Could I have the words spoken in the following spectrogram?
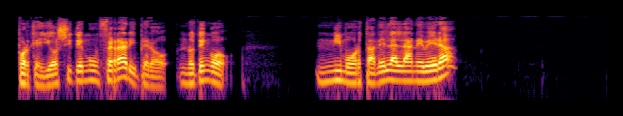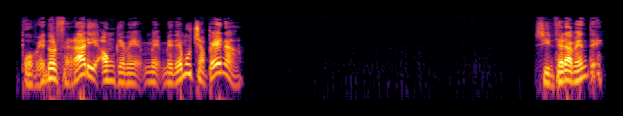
Porque yo sí tengo un Ferrari, pero no tengo ni mortadela en la nevera, pues vendo el Ferrari, aunque me, me- me dé mucha pena. Sinceramente.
